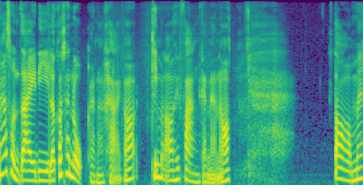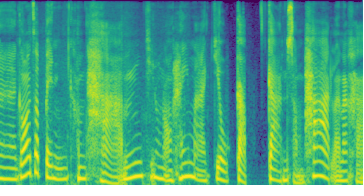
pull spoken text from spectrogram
น่าสนใจดีแล้วก็สนุกนะคะ ก็ที่มาเล่าให้ฟังกันนะเนาะต่อมาก็จะเป็นคำถามที่น้องๆให้มาเกี่ยวกับ การสัมภาษณ์แล้วนะคะ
